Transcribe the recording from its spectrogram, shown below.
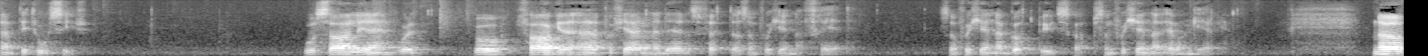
52,7. Hvor salige, hvor, hvor fagre er på fjellene deres føtter som forkynner fred, som forkynner godt budskap, som forkynner evangeliet. Når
